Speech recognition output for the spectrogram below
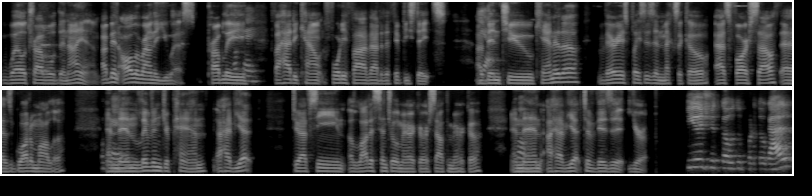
well traveled than I am. I've been all around the US, probably, okay if I had to count, 45 out of the 50 states. I've Yeah. been to Canada, various places in Mexico, as far south as Guatemala. okay and then lived in Japan. I have yet to have seen a lot of Central America or South America, and Wow. then I have yet to visit Europe. you should go to Portugal.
